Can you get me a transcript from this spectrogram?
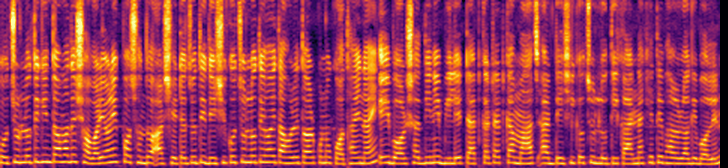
কচুরলতি কিন্তু আমাদের সবারই অনেক পছন্দ, আর সেটা যদি দেশি কচুরলতি হয় তাহলে তো আর কোনো কথাই নাই। এই বর্ষার দিনে বিলের টাটকা টাটকা মাছ আর দেশি কচুরলতি কার না খেতে ভালো লাগে বলেন?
